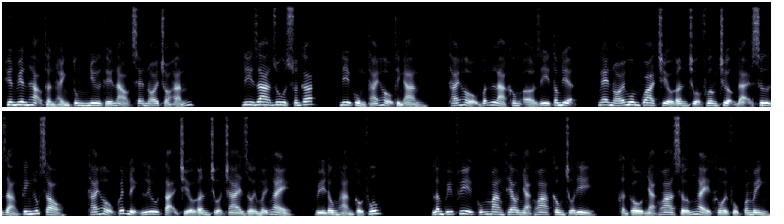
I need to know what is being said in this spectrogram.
hiên viên hạo thần hành tung như thế nào sẽ nói cho hắn. Đi ra du xuân cát, đi cùng Thái Hậu thỉnh an, Thái Hậu vẫn là không ở di tâm điện, nghe nói hôm qua triều ân chùa phương trượng đại sư giảng kinh lúc sau, Thái hậu quyết định lưu tại triều ân chùa trai giới mấy ngày, vì Đông Hàn cầu phúc. Lâm Quý Phi cũng mang theo nhạc hoa công chúa đi, khẩn cầu nhạc hoa sớm ngày khôi phục quan minh.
